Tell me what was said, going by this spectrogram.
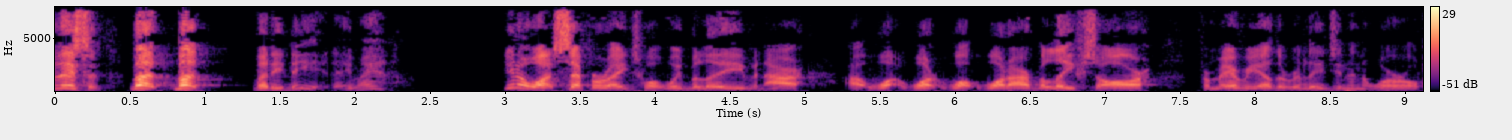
listen, but, but, but he did. Amen. You know what separates what we believe and our, uh, what, what, what, what our beliefs are from every other religion in the world?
